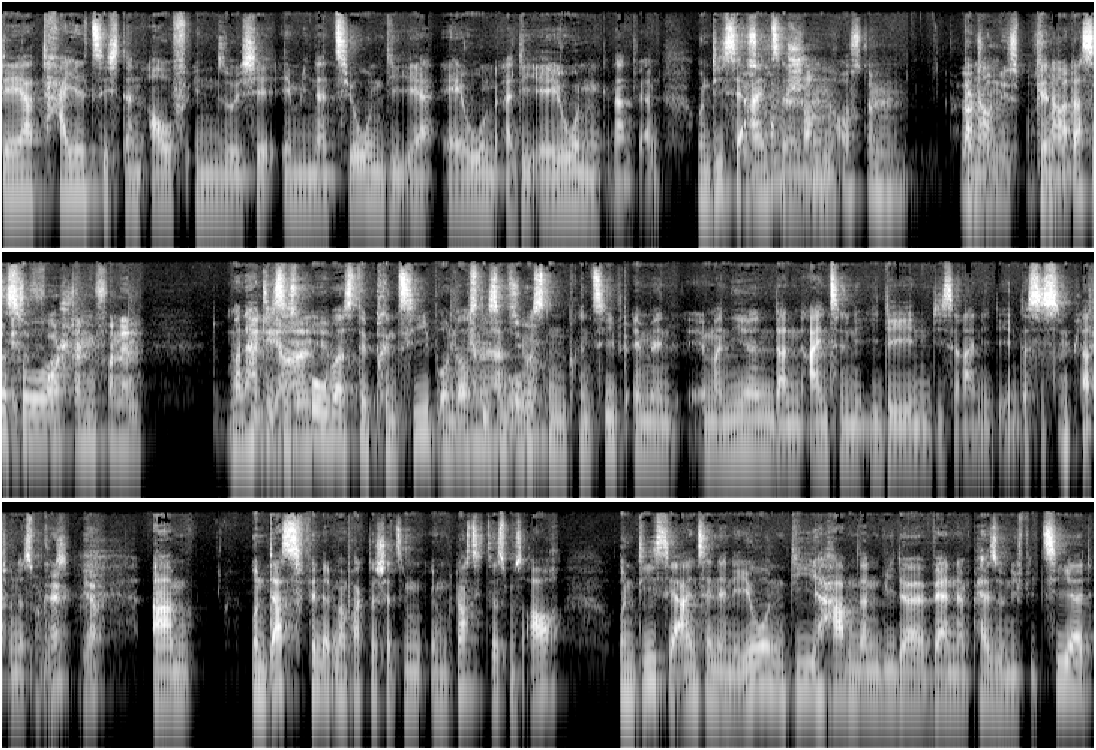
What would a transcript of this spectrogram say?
der teilt sich dann auf in solche Eminationen, die, er Äon, äh, die Äonen genannt werden. Und diese Das kommt einzelnen. schon aus dem Platonismus. genau, oder? das ist Diese so- Vorstellung von den. Man hat dieses Idealen, ja. oberste Prinzip und aus diesem Emanation. obersten Prinzip eman- emanieren dann einzelne Ideen, diese reinen Ideen. Das ist ein Platonismus. Okay, ja. Ähm, und das findet man praktisch jetzt im, im Gnostizismus auch. Und diese einzelnen Ionen, die haben dann wieder, werden dann personifiziert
